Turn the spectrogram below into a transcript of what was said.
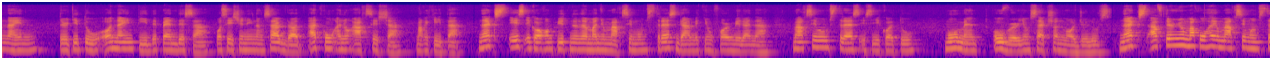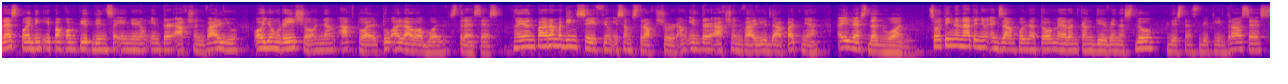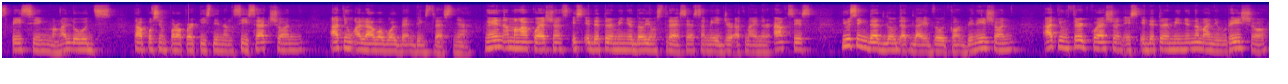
9, 32 o 90 depende sa positioning ng sagrod at kung anong axis siya makikita. Next is i-compute na naman yung maximum stress gamit yung formula na maximum stress is equal to moment over yung section modulus. Next, after nyo makuha yung maximum stress, pwedeng ipang-compute din sa inyo yung interaction value o yung ratio ng actual to allowable stresses. Ngayon, para maging safe yung isang structure, ang interaction value dapat niya ay less than 1. So, tingnan natin yung example na to. Meron kang given na slope, distance between trusses, spacing, mga loads, tapos yung properties din ng C-section, at yung allowable bending stress niya. Ngayon, ang mga questions is i-determine nyo daw yung stresses sa major at minor axis using dead load at live load combination. At yung third question is i-determine nyo naman yung ratio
